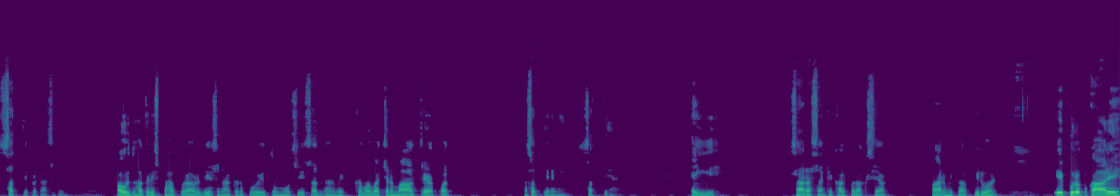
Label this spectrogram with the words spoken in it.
සත්‍ය ප්‍රකාශ කළේ. අවුරුදු 45ක් පුරාවට දේශනා කරපු ඒ තුන් වූ ශ්‍රී සද්ධර්මයේ එකම වචන මාත්‍රයක්වත් අසත්‍ය නෙමෙයි සත්‍යය. ඇයි සාරසංඛ්‍ය කල්පලක්ෂයක් පාරමිතා පිරුවන් ඒ පුරපු කාලේ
